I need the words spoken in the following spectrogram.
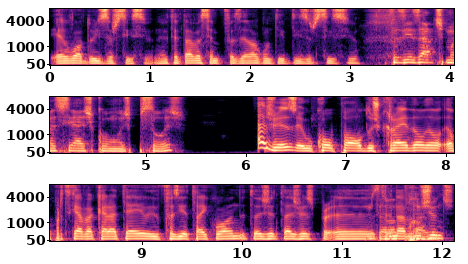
é o lado do exercício. né? Eu tentava sempre fazer algum tipo de exercício. Fazias artes marciais com as pessoas? Às vezes, eu com o Paul dos Cradle, ele, ele praticava karaté, eu fazia taekwondo, então a gente às vezes uh, treinávamos juntos.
